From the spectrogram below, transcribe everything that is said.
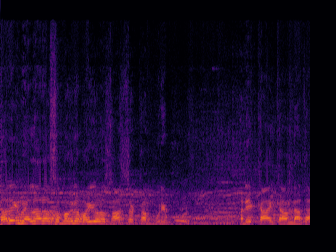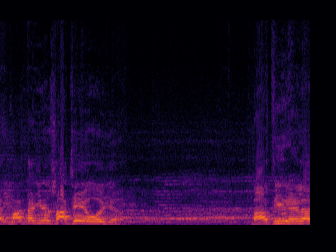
દરેક વહેલાના સમગ્ર ભાઈઓનો સાથ સહકાર પૂરેપૂરો છે. અને કાંઈ કામ ના થાય. માતાજીનો સાથે એવો છે બહારથી રહેલા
